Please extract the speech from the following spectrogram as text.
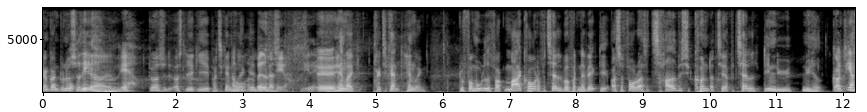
John Gunn, du er nødt til Åh, lige at, øh, ja. du er også, også lige at give praktikant Henrik hvad lidt plads. her i dag? Øh, Henrik, praktikant Henrik, Du får mulighed for meget kort at fortælle, hvorfor den er vigtig, og så får du altså 30 sekunder til at fortælle din nye nyhed. Godt, ja,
